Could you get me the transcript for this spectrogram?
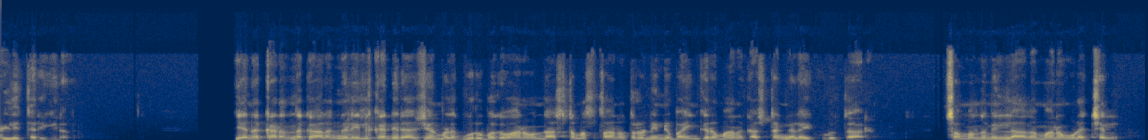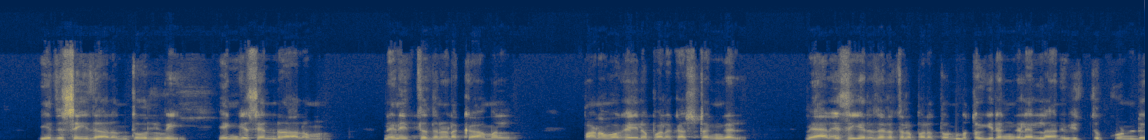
அள்ளி தருகிறது. என கடந்த காலங்களில் கன்னிராசி அன்பள குரு பகவான் வந்து அஷ்டமஸ்தானத்தில் நின்று பயங்கரமான கஷ்டங்களை கொடுத்தார். சம்பந்தமில்லாத மன உளைச்சல் எது செய்தாலும் தோல்வி எங்கு சென்றாலும் நினைத்தது நடக்காமல் பண வகையில் பல கஷ்டங்கள் வேலை செய்கிறது இடத்துல பல துன்ப துயரங்கள் எல்லாம் அனுபவித்து கொண்டு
